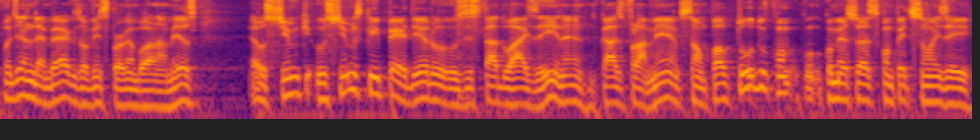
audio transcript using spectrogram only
Bom dia, Lindenberg, os ouvintes do programa Bola na Mesa. É, os, times que, os times que perderam os estaduais aí, né? No caso Flamengo, São Paulo, tudo com, com, começou as competições aí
